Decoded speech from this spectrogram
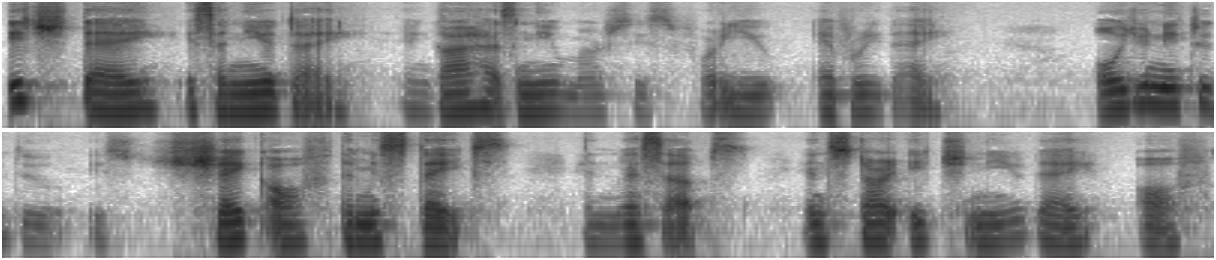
Each day is a new day, and God has new mercies for you every day. All you need to do is shake off the mistakes and mess ups and start each new day off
